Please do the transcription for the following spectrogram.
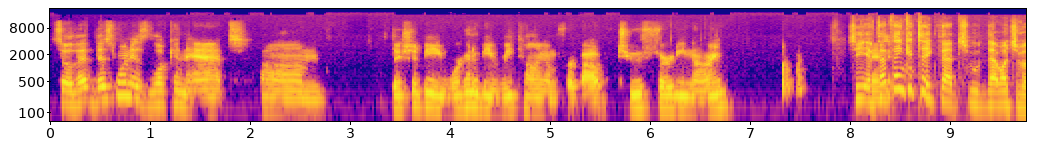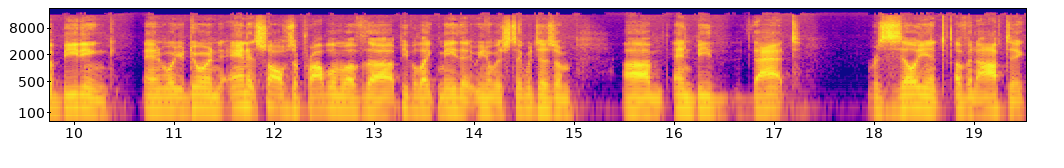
So that this one is looking at um, there should be we're going to be retailing them for about two thirty nine. See, if that thing can take that that much of a beating and what you're doing, and it solves the problem of the people like me that you know with stigmatism, um, and be that resilient of an optic,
